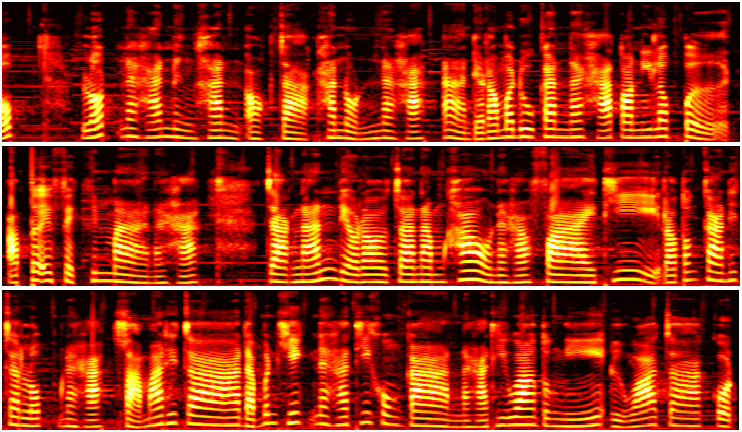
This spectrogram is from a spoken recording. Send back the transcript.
ลบ รถนะคะ1คันออกจากถนนนะคะอ่าเดี๋ยวเรามาดูกันนะคะ ตอนนี้เราเปิด After Effects ขึ้นมานะคะ จากนั้นเดี๋ยวเราจะนำเข้านะคะ ไฟล์ที่เราต้องการที่จะลบนะคะ สามารถที่จะดับเบิลคลิกนะคะที่โครงการนะคะที่ว่างตรงนี้หรือว่าจะกด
